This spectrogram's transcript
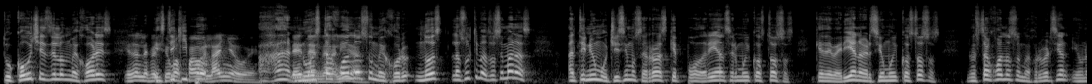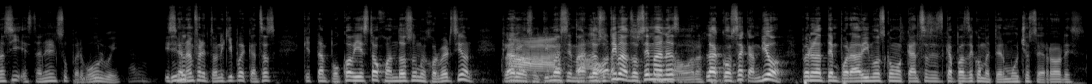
tu coach es de los mejores. Es el defensivo más pago del año, güey. Ajá, De- no de- está jugando a su mejor. No es- las últimas dos semanas han tenido muchísimos errores que podrían ser muy costosos, que deberían haber sido muy costosos. No están jugando a su mejor versión y aún así están en el Super Bowl, güey. Y se no- han enfrentado a un equipo de Kansas que tampoco había estado jugando a su mejor versión. Claro, las Ah, últimas, sema- las últimas dos semanas la cosa cambió, pero en la temporada vimos como Kansas es capaz de cometer muchos errores.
